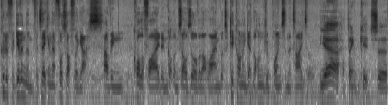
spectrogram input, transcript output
could have forgiven them for taking their foot off the gas, having qualified and got themselves over that line, but to kick on and get the 100 points in the title. Yeah, I think it's a,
